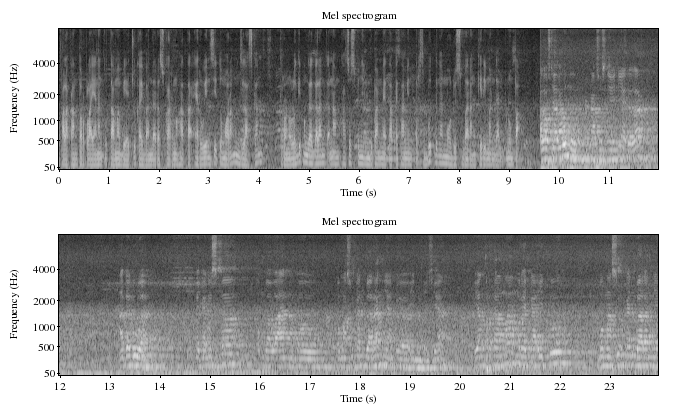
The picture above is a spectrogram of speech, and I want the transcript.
Kepala Kantor Pelayanan Utama Bea Cukai Bandara Soekarno-Hatta Erwin Situmorang menjelaskan kronologi penggagalan keenam kasus penyelundupan metapetamin tersebut dengan modus barang kiriman dan penumpang. Kalau secara umum, kasusnya ini adalah ada dua mekanisme pembawaan atau pemasukan barangnya ke Indonesia. Yang pertama, mereka itu memasukkan barangnya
